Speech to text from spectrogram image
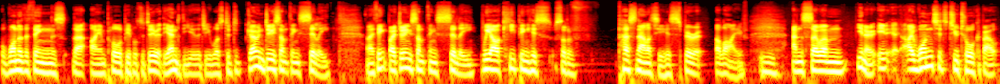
one of the things that I implored people to do at the end of the eulogy was to do, go and do something silly. And I think by doing something silly, we are keeping his sort of personality, his spirit alive. Mm. And so, um, you know, in, I wanted to talk about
